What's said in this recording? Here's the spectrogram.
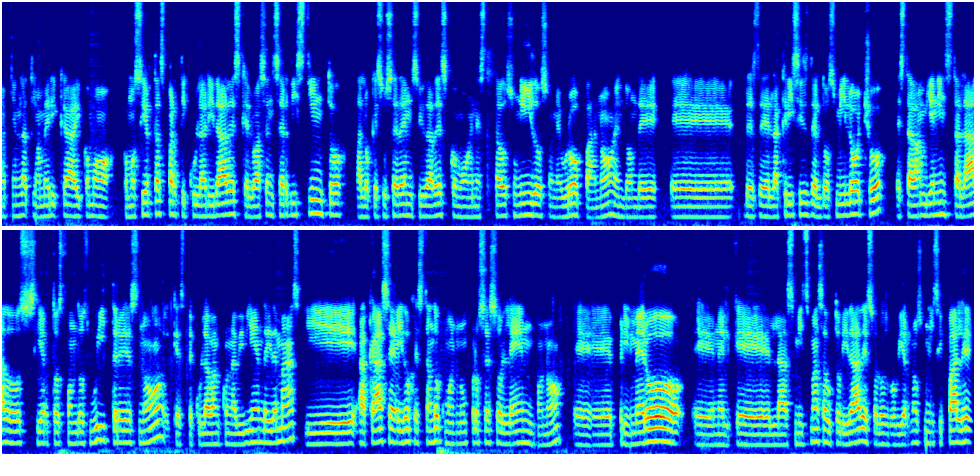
Aquí en Latinoamérica hay como como ciertas particularidades que lo hacen ser distinto a lo que sucede en ciudades como en Estados Unidos o en Europa, ¿no? En donde eh, desde la crisis del 2008 estaban bien instalados ciertos fondos buitres, ¿no? Que especulaban con la vivienda y demás. Y acá se ha ido gestando como en un proceso lento, ¿no? Eh, primero eh, en el que las mismas autoridades o los gobiernos municipales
